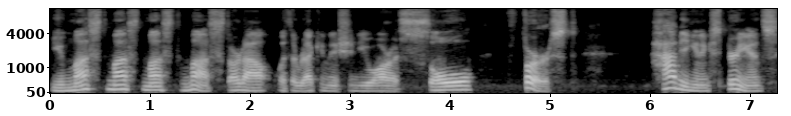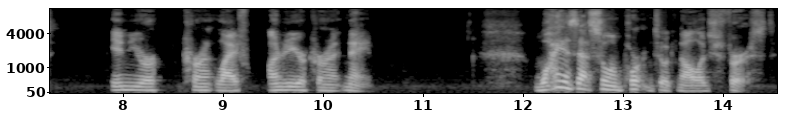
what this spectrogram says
You must must must must start out with a recognition you are a soul first having an experience in your current life under your current name. Why is that so important to acknowledge first?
